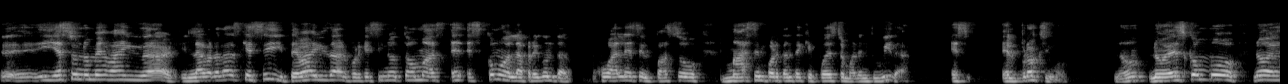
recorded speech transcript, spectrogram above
eh, y eso no me va a ayudar. Y la verdad es que sí, te va a ayudar porque si no tomas, es, es, como la pregunta, ¿cuál es el paso más importante que puedes tomar en tu vida? Es el próximo. ¿No? No es como, no, eh,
